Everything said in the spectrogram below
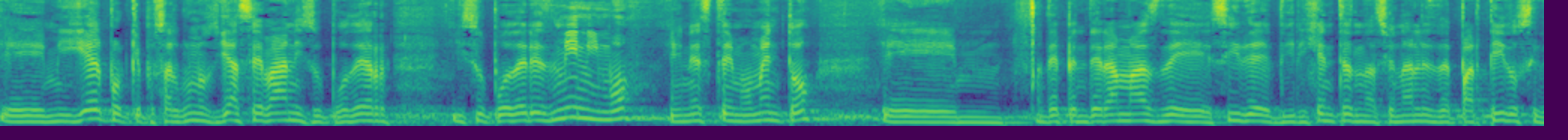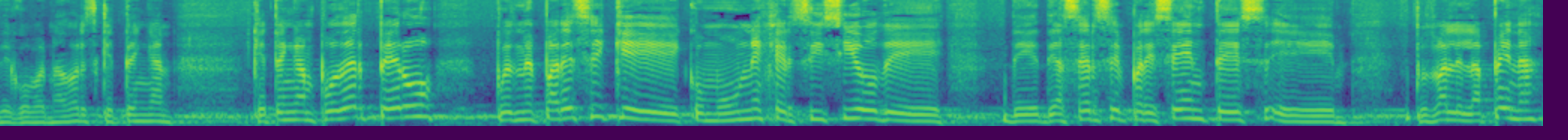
eh, Miguel, porque pues algunos ya se van y su poder y su poder es mínimo en este momento. Eh, dependerá más de sí de dirigentes nacionales de partidos y de gobernadores que tengan que tengan poder, pero pues me parece que como un ejercicio de, de, de hacerse presentes, eh, pues vale la pena.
